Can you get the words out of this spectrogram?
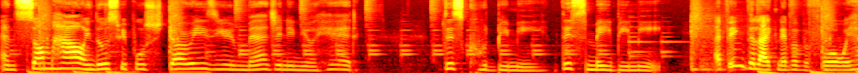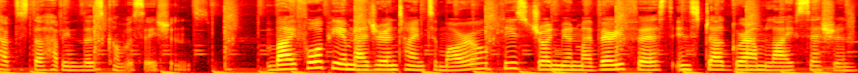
And somehow, in those people's stories, you imagine in your head, this could be me, this may be me. I think that, like never before, we have to start having those conversations. By 4 p.m. Nigerian time tomorrow, please join me on my very first Instagram live session,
